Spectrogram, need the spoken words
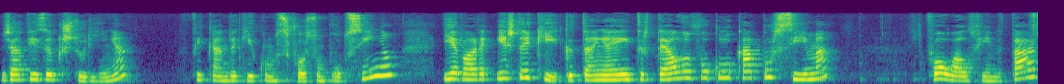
Já fiz a costurinha, ficando aqui como se fosse um pulsinho. E agora este aqui que tem a entretela vou colocar por cima, vou alfinetar,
